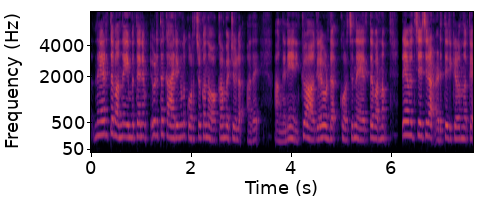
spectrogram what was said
നേരത്തെ വന്നു കഴിയുമ്പോഴത്തേനും ഇവിടുത്തെ കാര്യങ്ങൾ കുറച്ചൊക്കെ നോക്കാൻ പറ്റൂല. അതെ അങ്ങനെ എനിക്കും ആഗ്രഹമുണ്ട്. കുറച്ച് നേരത്തെ വരണം. രേവതി ചേച്ചി അടുത്തിരിക്കണം എന്നൊക്കെ.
